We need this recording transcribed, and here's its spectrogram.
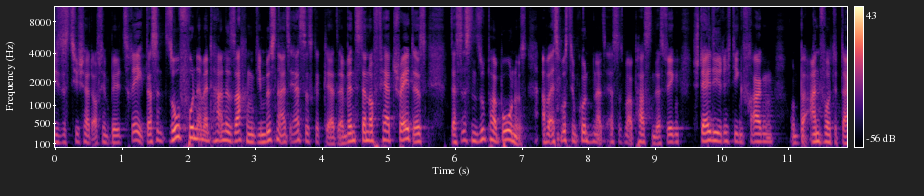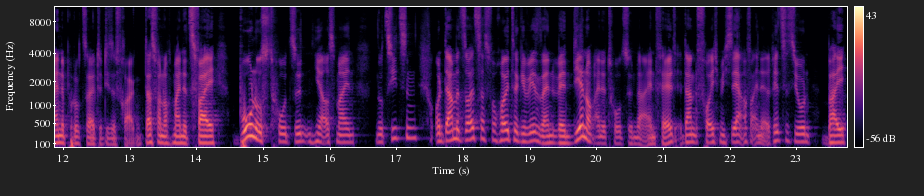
dieses T-Shirt auf dem Bild trägt. Das sind so fundamentale Sachen, die müssen als erstes geklärt sein. Wenn es dann noch Fair Trade ist, das ist ein super Bonus. Aber es muss dem Kunden als erstes mal passen. Deswegen stell die richtigen Fragen und beantwortet deine Produktseite diese Fragen. Das waren noch meine zwei Bonus-Todsünden hier aus meinen Notizen. Und damit soll es das für heute gewesen sein. Wenn dir noch eine Todsünde einfällt, dann freue ich mich sehr auf eine Rezession bei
